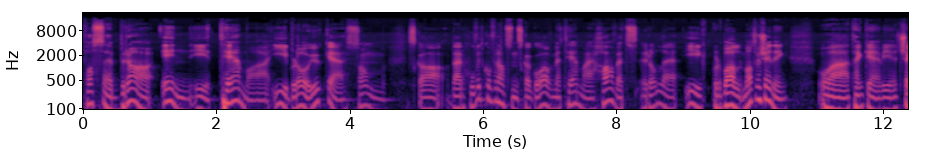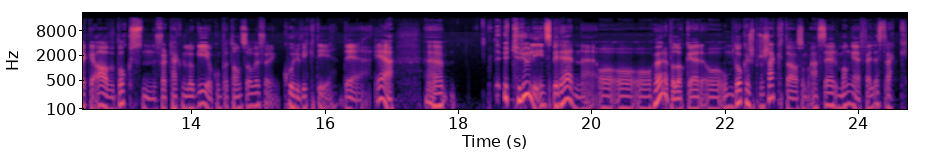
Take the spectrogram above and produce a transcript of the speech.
passer bra inn i temaet i Blå uke, skal, der hovedkonferansen skal gå av med temaet 'Havets rolle i global matforsyning'. Og jeg tenker vi sjekker av boksen for teknologi og kompetanseoverføring, hvor viktig det er. Eh, det er utrolig inspirerende å, å, å, høre på dere og om deres prosjekter, som jeg ser mange fellestrekk.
